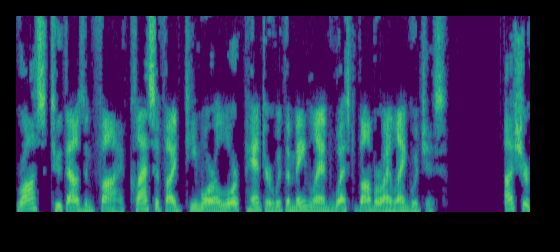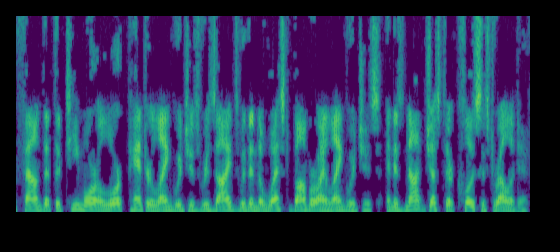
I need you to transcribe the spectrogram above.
Ross 2005 classified Timor-Alor Pantar with the mainland West Bomberai languages. Usher found that the Timor-Alor Pantar languages resides within the West Bomberai languages, and is not just their closest relative.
